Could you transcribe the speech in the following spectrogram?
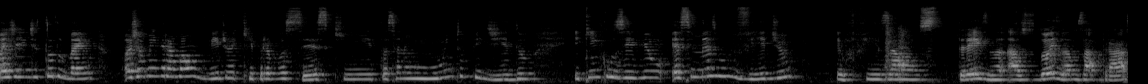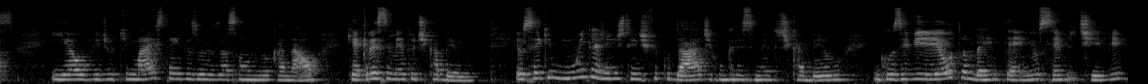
Oi gente, tudo bem? Hoje eu vim gravar um vídeo aqui pra vocês que tá sendo muito pedido e que inclusive esse mesmo vídeo eu fiz há uns três, há uns dois anos atrás e é o vídeo que mais tem visualização no meu canal, que é crescimento de cabelo. Eu sei que muita gente tem dificuldade com crescimento de cabelo, inclusive eu também tenho, sempre tive.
